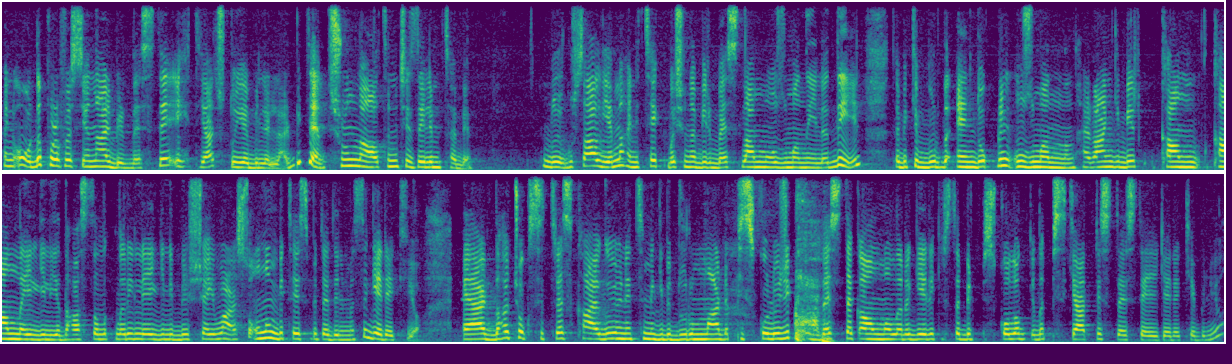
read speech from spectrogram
Hani orada profesyonel bir desteğe ihtiyaç duyabilirler. Bir de şunun altını çizelim tabii duygusal yeme hani tek başına bir beslenme uzmanıyla değil. Tabii ki burada endokrin uzmanının herhangi bir kan kanla ilgili ya da hastalıklarıyla ilgili bir şey varsa onun bir tespit edilmesi gerekiyor. Eğer daha çok stres kaygı yönetimi gibi durumlarda psikolojik destek almaları gerekirse bir psikolog ya da psikiyatrist desteği gerekebiliyor.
